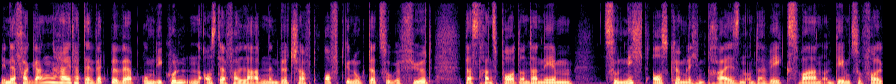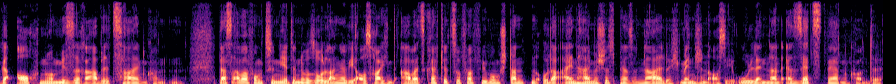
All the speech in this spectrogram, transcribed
In der Vergangenheit hat der Wettbewerb um die Kunden aus der verladenen Wirtschaft oft genug dazu geführt, dass Transportunternehmen zu nicht auskömmlichen Preisen unterwegs waren und demzufolge auch nur miserabel zahlen konnten. Das aber funktionierte nur so lange, wie ausreichend Arbeitskräfte zur Verfügung standen oder einheimisches Personal durch Menschen aus EU-Ländern ersetzt werden konnte.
